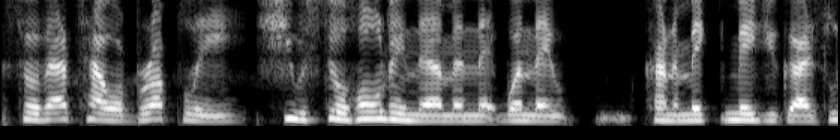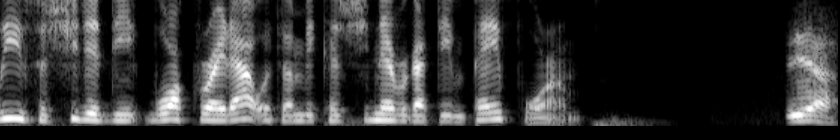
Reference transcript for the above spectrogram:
So that's how abruptly she was still holding them, and that when they kind of make, made you guys leave, so she didn't walk right out with them because she never got to even pay for them. Yeah.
